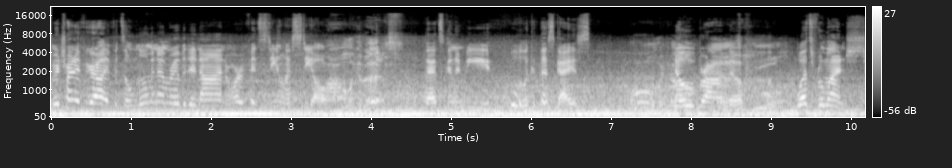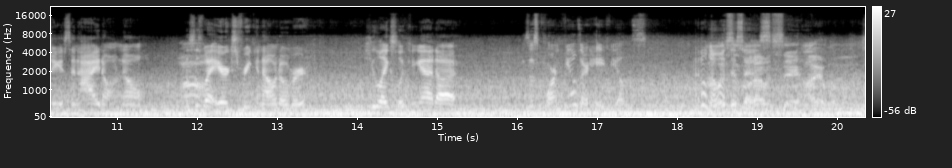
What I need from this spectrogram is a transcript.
We're trying to figure out if it's aluminum riveted on or if it's stainless steel. Wow, look at this. That's gonna be. Ooh, look at this, guys. Holy. No Brondo. That's cool. What's for lunch, Jason? I don't know. Wow. This is what Erik's freaking out over. He likes looking at uh is this cornfields or hay fields? I don't know what this is This is what I would say Iowa is.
